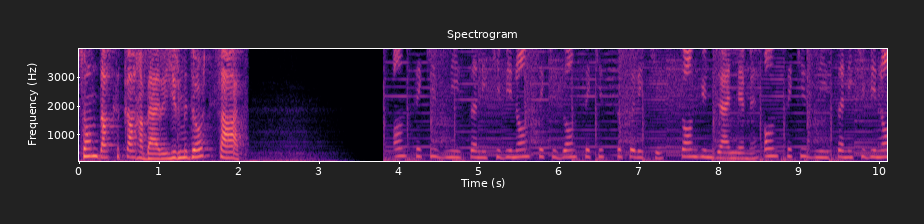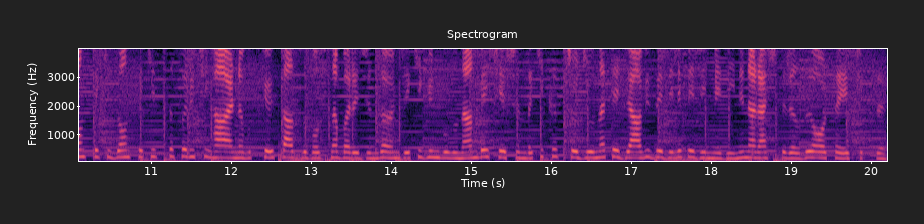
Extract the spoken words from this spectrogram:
Son dakika haberi 24 saat. 18 Nisan 2018 18.02 Son güncelleme 18 Nisan 2018 18.03 İHA Arnavutköy Sazlıbosna Barajı'nda önceki gün bulunan 5 yaşındaki kız çocuğuna tecavüz edilip edilmediğinin araştırıldığı ortaya çıktı.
